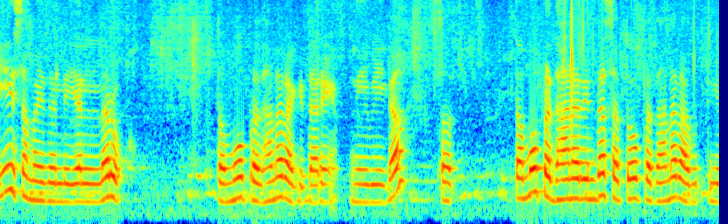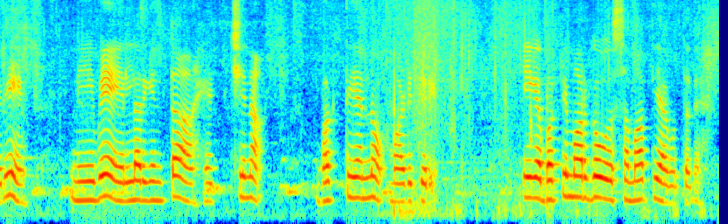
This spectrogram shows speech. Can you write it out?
ಈ ಸಮಯದಲ್ಲಿ ಎಲ್ಲರೂ ತಮೋ ಪ್ರಧಾನರಾಗಿದ್ದಾರೆ. ನೀವೀಗ ಸ ತಮೋ ಪ್ರಧಾನರಿಂದ ಸತೋ ಪ್ರಧಾನರಾಗುತ್ತೀರಿ. ನೀವೇ ಎಲ್ಲರಿಗಿಂತ ಹೆಚ್ಚಿನ ಭಕ್ತಿಯನ್ನು ಮಾಡಿದ್ದೀರಿ. ಈಗ ಭಕ್ತಿ ಮಾರ್ಗವು ಸಮಾಪ್ತಿಯಾಗುತ್ತದೆ.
